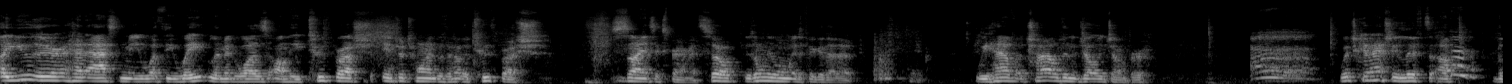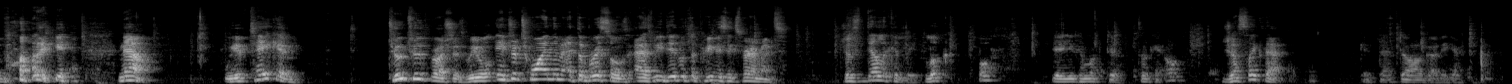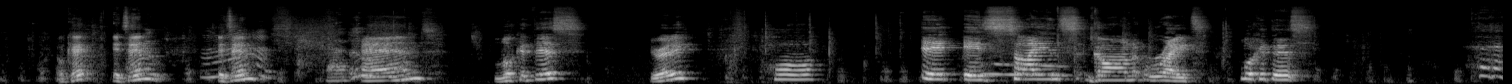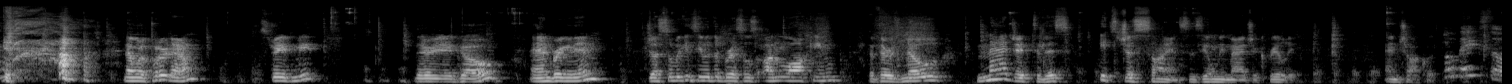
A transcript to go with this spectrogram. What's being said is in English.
a user had asked me what the weight limit was on the toothbrush intertwined with another toothbrush science experiment. So there's only one way to figure that out. We have a child in a jolly jumper, which can actually lift up the body. Now, we have taken two toothbrushes. We will intertwine them at the bristles as we did with the previous experiment. Just delicately. Look. Oh, yeah, you can look too. It's okay. Oh, just like that. Get that dog out of here. Okay, it's in. It's in. And look at this. You ready? Oh, it is science gone right. Look at this. now I'm going to put her down. Straighten me. There you go. And bring it in, just so we can see with the bristles, unlocking that there's no magic to this. It's just science. is the only magic, really. And chocolate. Oh, Big so?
